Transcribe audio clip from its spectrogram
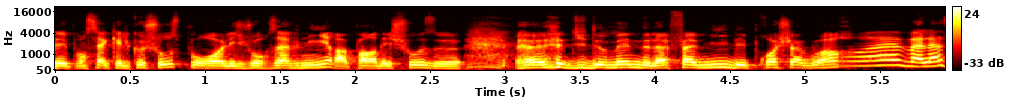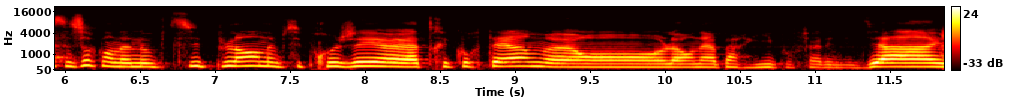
Avez pensé à quelque chose pour euh, les jours à venir, à part des choses euh, euh, du domaine de la famille, des proches à voir? Ouais, bah là, c'est sûr qu'on a nos petits plans, nos petits projets à très court terme. là, on est à Paris pour faire les médias. Et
